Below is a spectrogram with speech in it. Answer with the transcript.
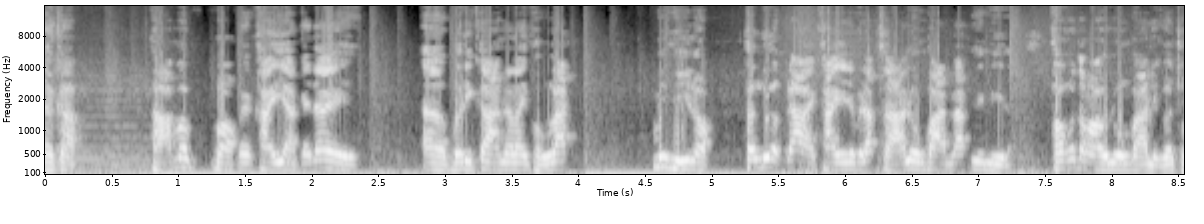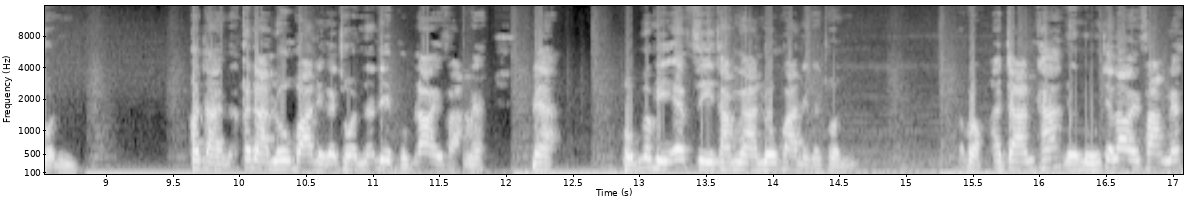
นะครับ ถามว่าบอกใครอยากจะได้บริการอะไรของรัฐไม่มีหรอก ถ้าเลือกได้ใครจะไปรักษาโรงพยาบาลรัฐไม่มีเขาก็ต้องเอาโรงพยาบาลเอกชน เข้าใจไหมขนาดโรงพยาบาลเอกชนนะนี่ผมเล่าให้ฟังนะเนี่ย ผมก็มีเอฟซีทำงานโรงพยาบาลเอกชนเขาบอกอาจารย์คะเดี๋ยวหนูจะเล่าให้ฟังนะ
